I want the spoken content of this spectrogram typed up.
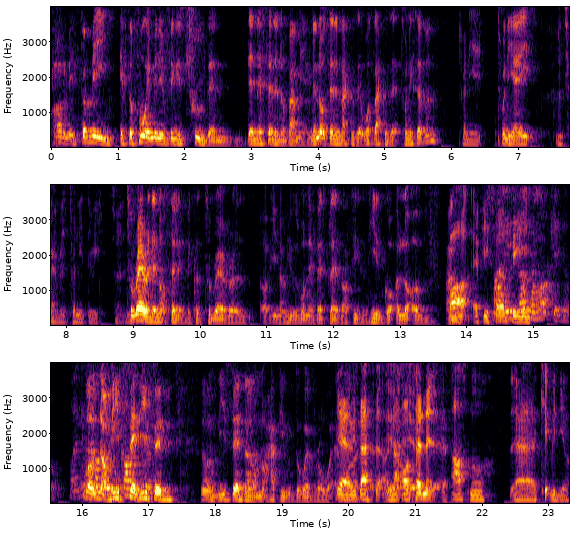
pardon me, for me, if the forty million thing is true, then then they're selling Aubameyang. They're not selling Lacazette. What's Lacazette? 27? 28 28? And Torreira is 23. So Torreira, they're not selling because Torreira is, uh, you know, he was one of their best players last season. He has got a lot of. um, but if you saw But he's on the the market though. Like, well, no, he he said he said no, he said no, I'm not happy with the weather or whatever. yeah, that's the, Yeah, that yeah, alternate yeah. Arsenal uh, kit video.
